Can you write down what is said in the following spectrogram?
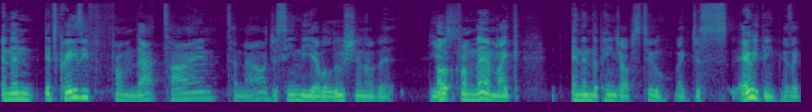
and then it's crazy from that time to now just seeing the evolution of it. Yes, oh, from them like and then the paint jobs too like just everything is like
